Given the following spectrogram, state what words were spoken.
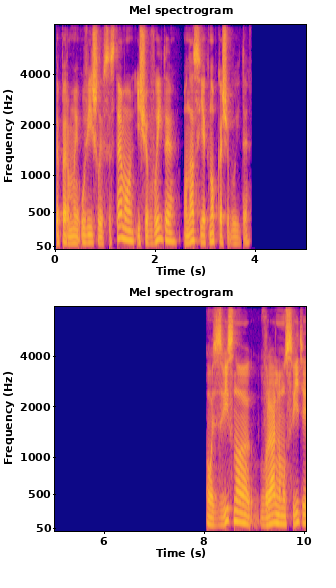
Тепер ми увійшли в систему, і щоб вийти, у нас є кнопка, щоб вийти. Ось, звісно, в реальному світі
